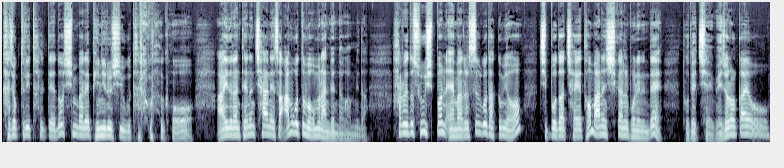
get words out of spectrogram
가족들이 탈 때도 신발에 비닐을 씌우고 타라고 하고 아이들한테는 차 안에서 아무것도 먹으면 안 된다고 합니다. 하루에도 수십 번 MR을 쓸고 닦으며 집보다 차에 더 많은 시간을 보내는데 도대체 왜 저럴까요?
